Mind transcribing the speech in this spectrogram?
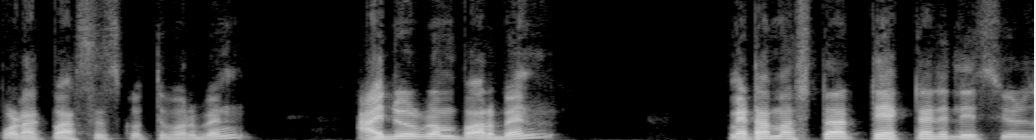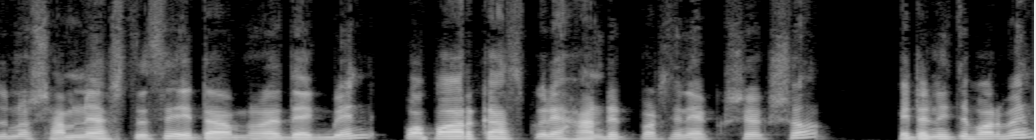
প্রোডাক্ট পারচেস করতে পারবেন? আইডিওগ্রাম পারবেন। মেটামাস্টার ট্যাগ টাইটেল এসইওর জন্য সামনে আসতেছে, এটা আপনারা দেখবেন। প্রপার কাজ করে হান্ড্রেড পার্সেন্ট একশো একশো। এটা নিতে পারবেন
